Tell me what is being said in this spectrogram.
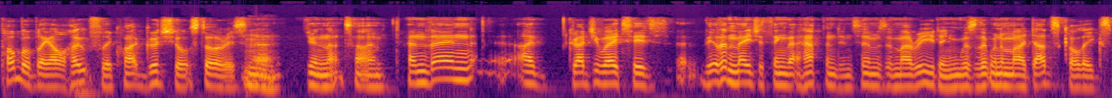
probably or hopefully quite good short stories. Mm. Uh, during that time. And then I graduated, uh, the other major thing that happened in terms of my reading was that one of my dad's colleagues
